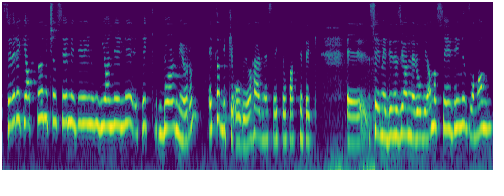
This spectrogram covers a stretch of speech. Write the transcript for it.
severek yaptığım için sevmediğim yönlerini pek görmüyorum. E tabii ki oluyor. Her meslekte ufak tefek e, sevmediğiniz yönler oluyor ama sevdiğiniz zaman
